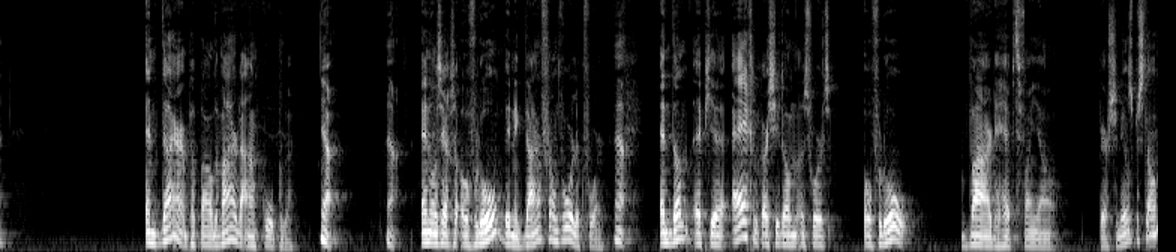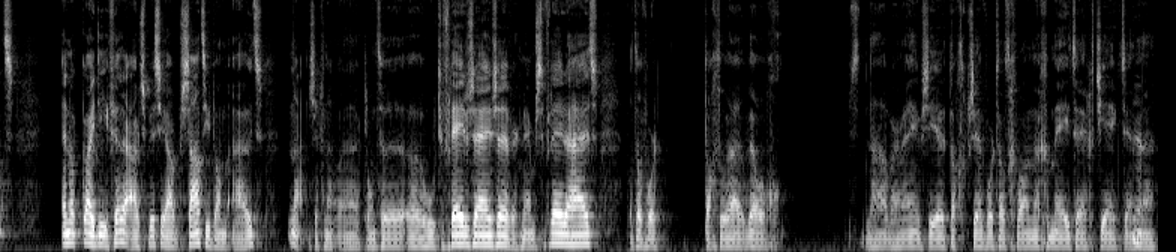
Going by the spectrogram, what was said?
en daar een bepaalde waarde aan koppelen. ja, ja, En dan zeggen ze overal ben ik daar verantwoordelijk voor. ja. En dan heb je eigenlijk, als je dan een soort overal waarde hebt van jouw personeelsbestand. En dan kan je die verder uitsplitsen. Ja, bestaat die dan uit? Nou, zeg nou, eh, klanten, eh, hoe tevreden zijn ze? Werknemerstevredenheid. Wat dan wordt 80 eh, wel. Nou, waar wij investeren, 80% wordt dat gewoon eh, gemeten en gecheckt. En Ja. eh,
